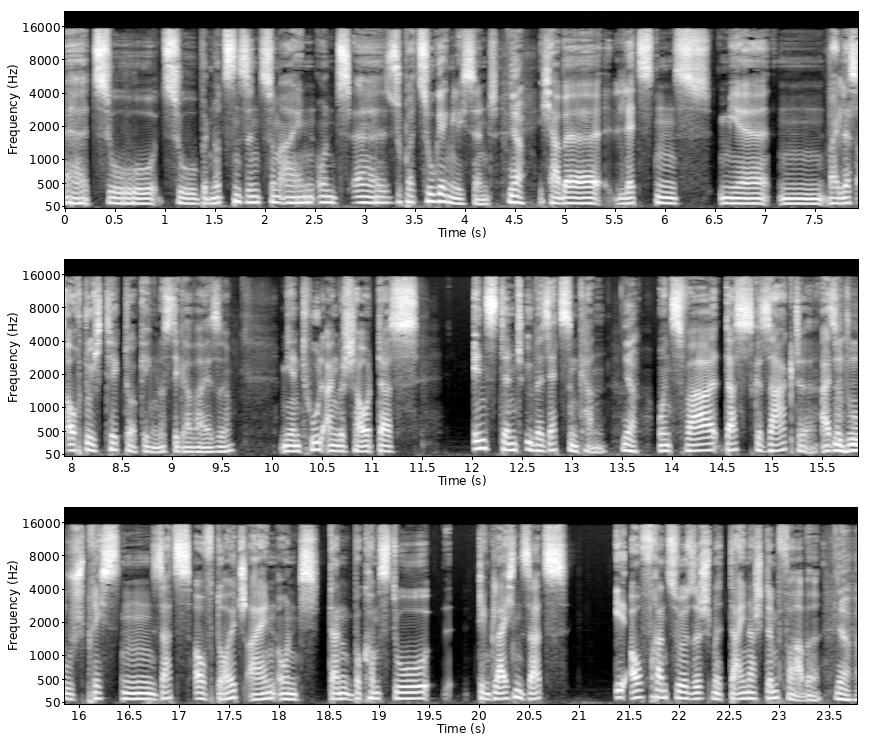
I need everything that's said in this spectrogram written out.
äh, zu, zu benutzen sind zum einen und äh, super zugänglich sind. Ja. Ich habe letztens mir, weil das auch durch TikTok ging, lustigerweise, mir ein Tool angeschaut, das instant übersetzen kann. Ja. Und zwar das Gesagte. Also mhm. du sprichst einen Satz auf Deutsch ein und dann bekommst du den gleichen Satz auf Französisch mit deiner Stimmfarbe. Ja.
